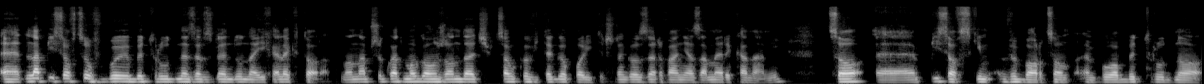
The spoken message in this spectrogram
E, dla pisowców byłyby trudne ze względu na ich elektorat. No, na przykład mogą żądać całkowitego politycznego zerwania z Amerykanami, co e, pisowskim wyborcom byłoby trudno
